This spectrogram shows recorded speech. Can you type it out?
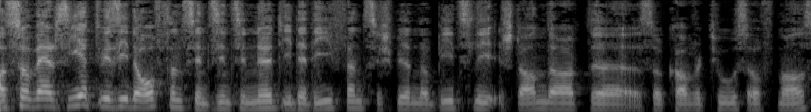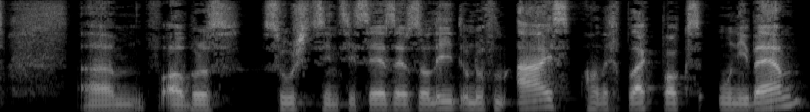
also so versiert, wie sie in der Offense sind, sind sie nicht in der Defense. Sie spielen noch ein bisschen Standard, äh, so Cover Twos oftmals. Ähm, aber Sonst sind sie sehr, sehr solid. Und auf dem Eis habe ich Blackbox Uni Bern.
